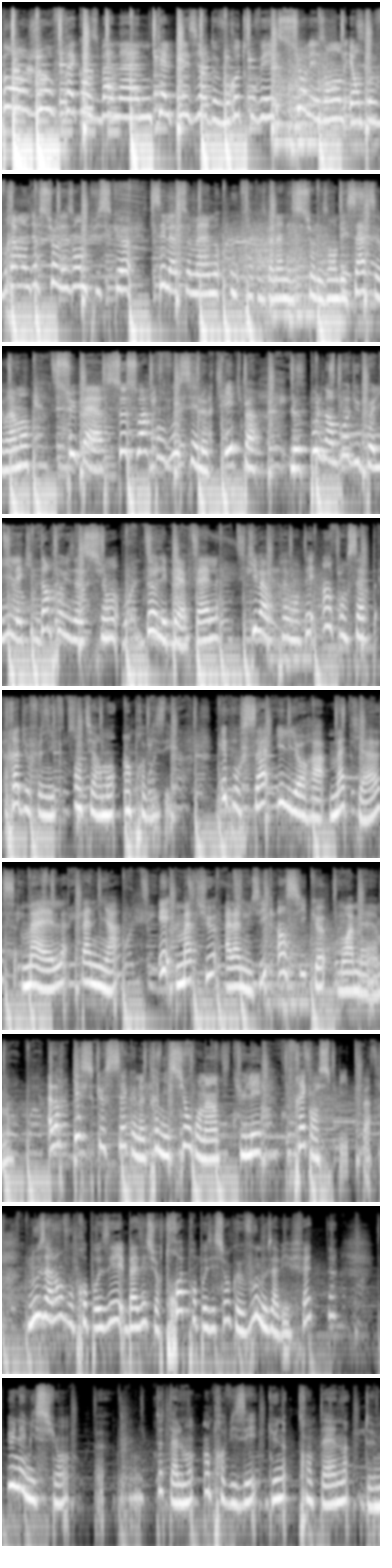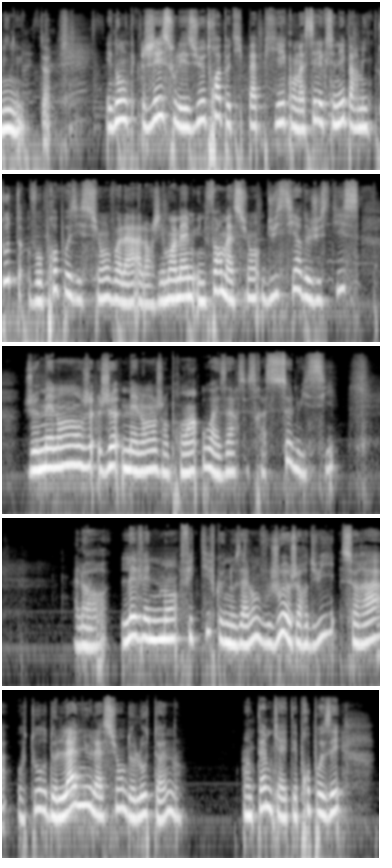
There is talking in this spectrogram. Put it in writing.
Bonjour Fréquence Banane, quel plaisir de vous retrouver sur les ondes et on peut vraiment dire sur les ondes puisque c'est la semaine où Fréquence Banane est sur les ondes et ça c'est vraiment super. Ce soir pour vous c'est le PIP, le pool d'impro du Poli, l'équipe d'improvisation de l'EPFL qui va vous présenter un concept radiophonique entièrement improvisé. Et pour ça, il y aura Mathias, Maël, Tania et Mathieu à la musique, ainsi que moi-même. Alors, qu'est-ce que c'est que notre émission qu'on a intitulée Fréquence Pipe Nous allons vous proposer, basée sur trois propositions que vous nous avez faites, une émission euh, totalement improvisée d'une trentaine de minutes. Et donc, j'ai sous les yeux trois petits papiers qu'on a sélectionnés parmi toutes vos propositions. Voilà, alors j'ai moi-même une formation d'huissière de justice. Je mélange, je mélange, j'en prends un au hasard, ce sera celui-ci. Alors, l'événement fictif que nous allons vous jouer aujourd'hui sera autour de l'annulation de l'automne, un thème qui a été proposé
